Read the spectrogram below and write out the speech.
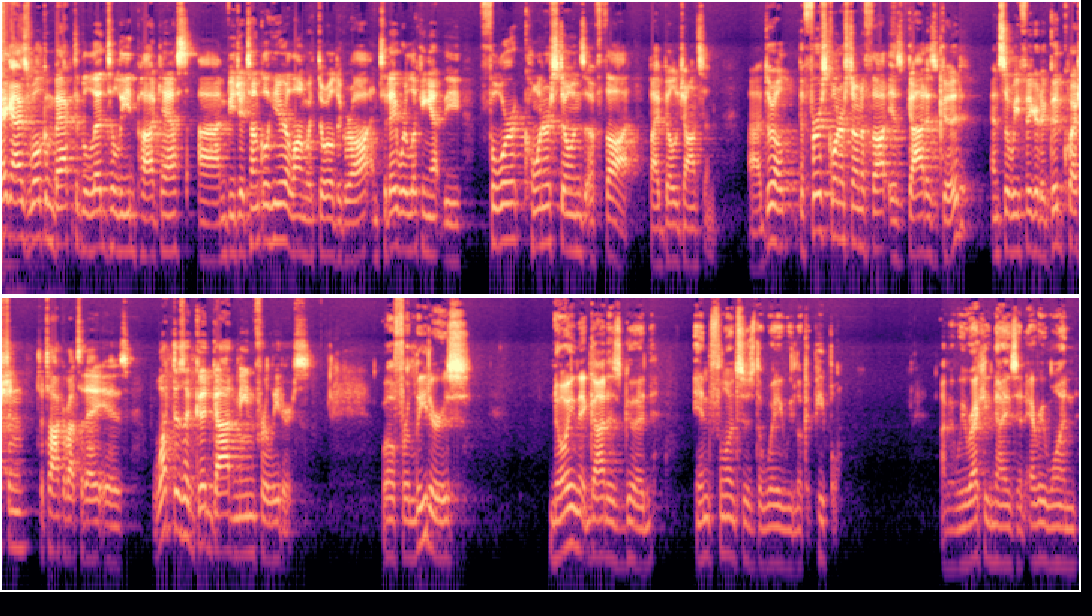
Hey guys, welcome back to the Led to Lead podcast. I'm VJ Tunkel here along with Doyle DeGraw, and today we're looking at the four cornerstones of thought by Bill Johnson. Uh, Doyle, the first cornerstone of thought is God is good, and so we figured a good question to talk about today is what does a good God mean for leaders? Well, for leaders, knowing that God is good influences the way we look at people. I mean, we recognize that everyone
